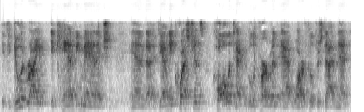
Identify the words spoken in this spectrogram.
if you do it right, it can be managed. And uh, if you have any questions, call the technical department at waterfilters.net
